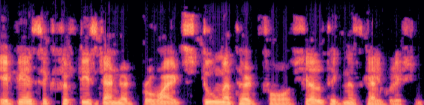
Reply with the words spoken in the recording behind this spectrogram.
API 650 standard provides two methods for shell thickness calculation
